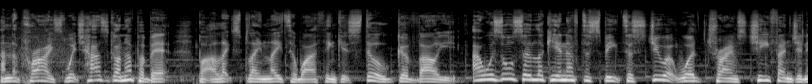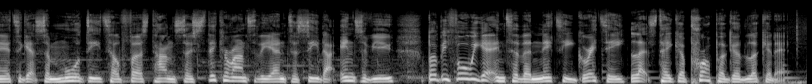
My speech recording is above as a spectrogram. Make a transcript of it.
and the price, which has gone up a bit, but I'll explain later why I think it's still good value. I was also lucky enough to speak to Stuart Wood, Triumph's chief engineer, to get some more detail firsthand, so stick around to the end to see that interview. But before we get into the nitty gritty, let's take a proper good look at it.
